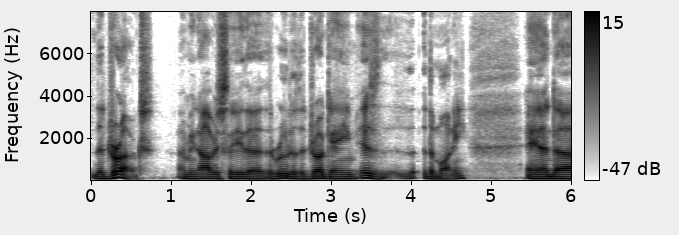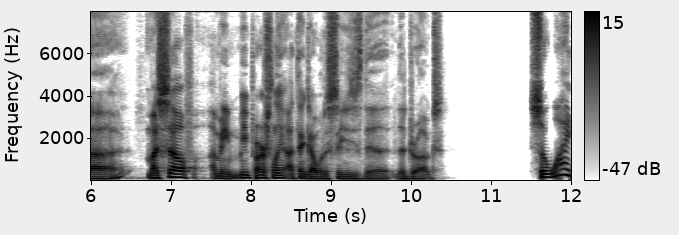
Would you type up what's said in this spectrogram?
the drugs. I mean, obviously, the, the root of the drug game is the, the money. And uh, myself, I mean, me personally, I think I would have seized the, the drugs. So, why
